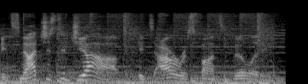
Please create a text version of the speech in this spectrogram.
It's not just a job, it's our responsibility.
